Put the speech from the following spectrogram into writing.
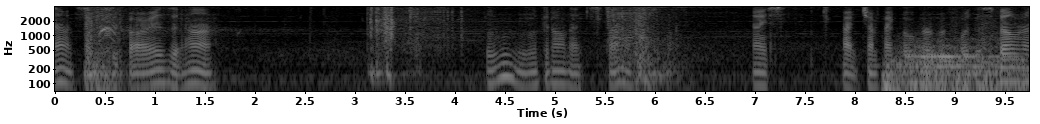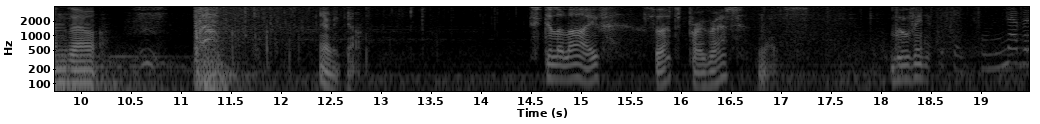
Now it's not too far, is it, huh? Ooh, look at all that stuff. Nice. Alright, jump back over before the spell runs out. There we go. Still alive, so that's progress. Nice. Moving. The gates will never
